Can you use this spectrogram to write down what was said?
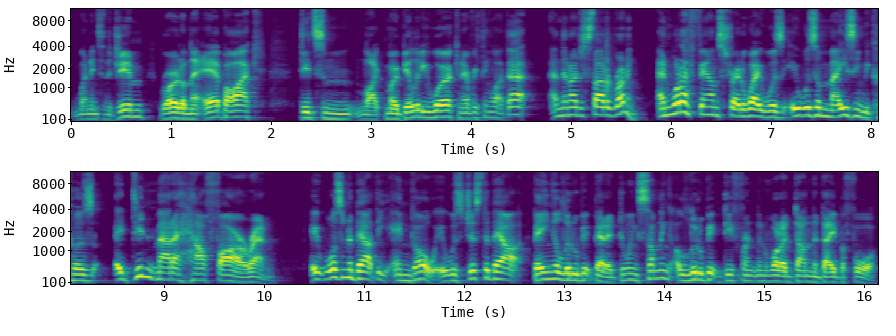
went into the gym, rode on the air bike did some like mobility work and everything like that. And then I just started running. And what I found straight away was it was amazing because it didn't matter how far I ran it wasn't about the end goal. It was just about being a little bit better, doing something a little bit different than what I'd done the day before.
